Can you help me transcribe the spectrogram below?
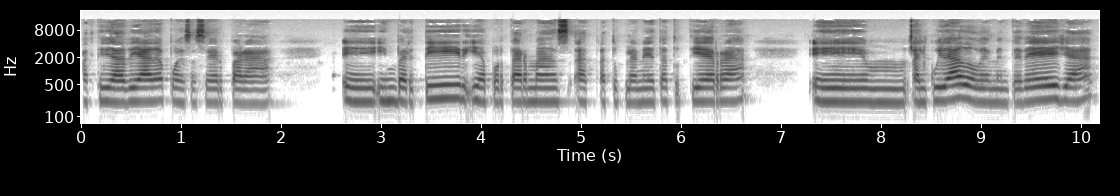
actividad diaria puedes hacer para eh, invertir y aportar más a, tu planeta, a tu tierra, em, al cuidado obviamente de ella.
